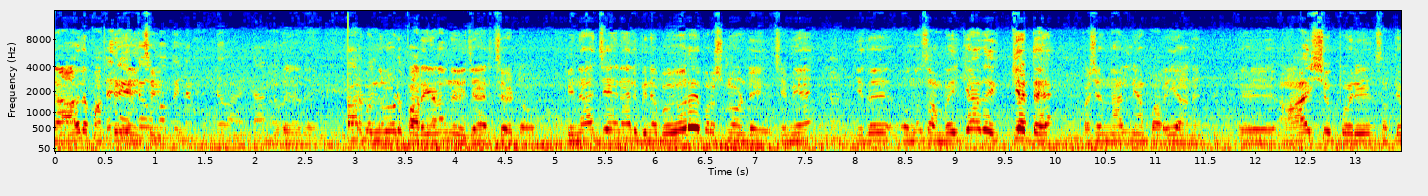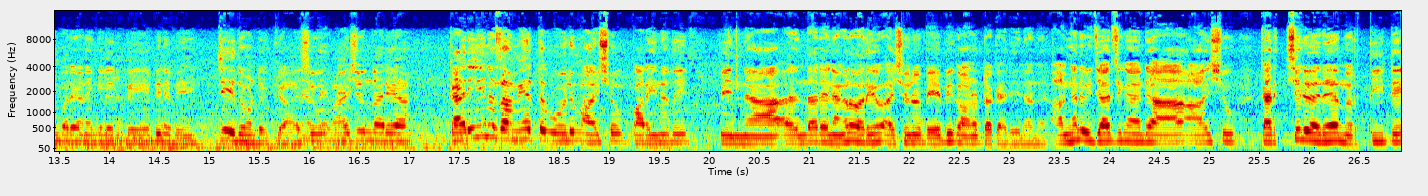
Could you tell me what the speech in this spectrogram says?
രാവിലെ പത്തിരി കഴിച്ച് അതെ അതെ. നിങ്ങളോട് പറയണം എന്ന് വിചാരിച്ചു കേട്ടോ. പിന്നെ കഴിഞ്ഞാൽ പിന്നെ വേറെ പ്രശ്നമുണ്ട്. ചെമിയെ ഇത് ഒന്നും സംഭവിക്കാതെ ഇരിക്കട്ടെ. പക്ഷെ എന്നാലും ഞാൻ പറയാണ് ആയുഷ് ആയിഷു ഇപ്പൊ ഒരു സത്യം പറയുകയാണെങ്കിൽ ഒരു ബേബിനെ വെയിറ്റ് ചെയ്തുകൊണ്ട് നിൽക്കുക. ആയുഷു ആയുഷു എന്താ പറയാ കരയുന്ന സമയത്ത് പോലും ആയിഷു പറയുന്നത് പിന്നെ എന്താ പറയുക ഞങ്ങൾ പറയൂ ആയിഷുവിനെ ബേബി കാണട്ടോ കരീനെന്ന്. അങ്ങനെ വിചാരിച്ച് ഞാൻ ആ ആയിഷു കരച്ചിൽ വരെ നിർത്തിയിട്ട്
